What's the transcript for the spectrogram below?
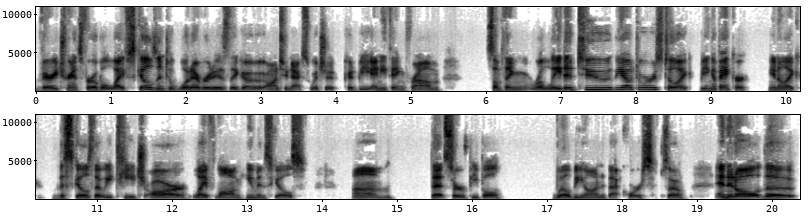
very transferable life skills into whatever it is they go on to next which it could be anything from something related to the outdoors to like being a banker. You know like the skills that we teach are lifelong human skills um that serve people well beyond that course. So and it all the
